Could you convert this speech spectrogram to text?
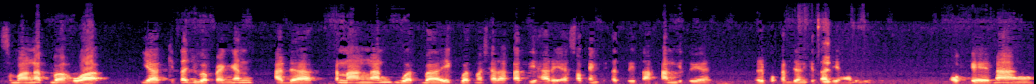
semangat bahwa ya kita juga pengen ada kenangan buat baik buat masyarakat di hari esok yang kita ceritakan gitu ya dari pekerjaan kita di hari ini. Oke, nah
